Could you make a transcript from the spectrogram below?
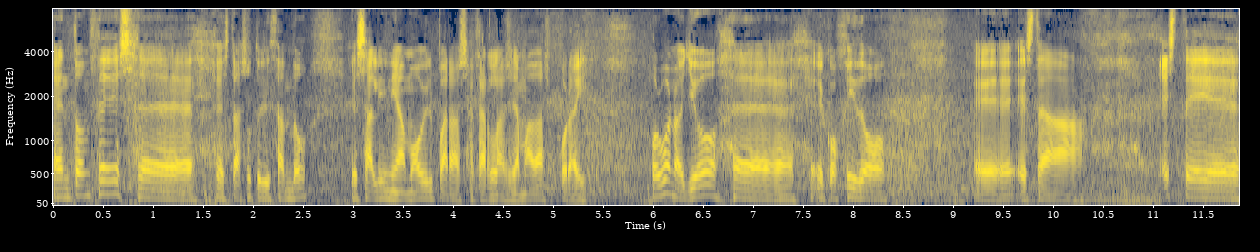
Entonces eh, estás utilizando esa línea móvil para sacar las llamadas por ahí. Pues bueno, yo eh, he cogido eh, esta este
